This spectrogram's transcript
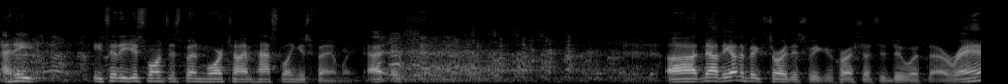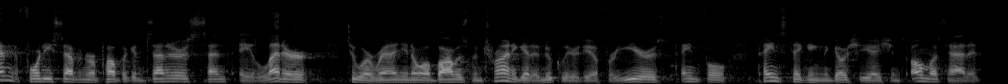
And he, he said he just wants to spend more time hassling his family. Uh, now, the other big story this week, of course, has to do with Iran. 47 Republican senators sent a letter to Iran. You know, Obama's been trying to get a nuclear deal for years, painful, painstaking negotiations, almost had it.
